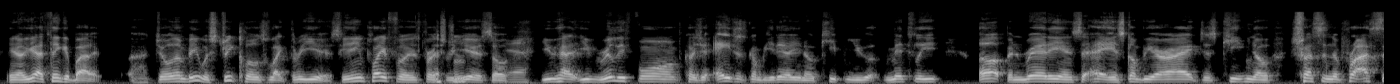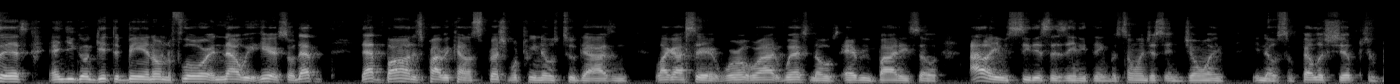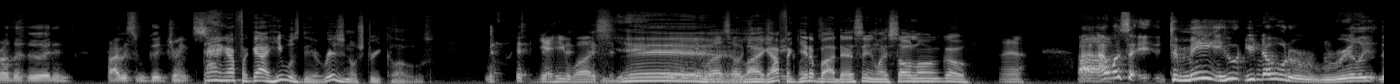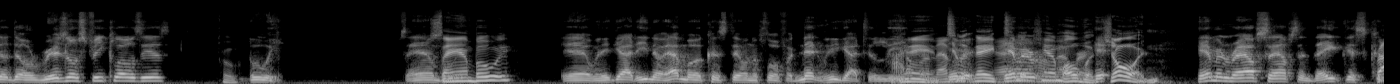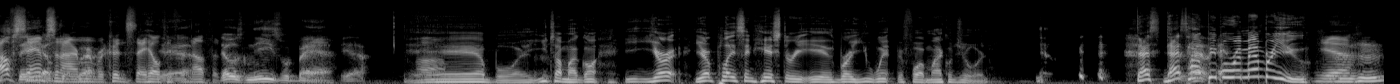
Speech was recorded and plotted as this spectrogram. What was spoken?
You know, you got to think about it. Uh, Joel Embiid was street clothes for like three years. He didn't play for his first That's three true. years, so Yeah. you had you really formed because your agent's gonna be there. You know, keeping you mentally up and ready, and say, "Hey, it's gonna be all right." Just keep you know trusting the process, and you're gonna get to being on the floor. And now we're here, so that that bond is probably kind of special between those two guys. And like I said, Worldwide West knows everybody, so I don't even see this as anything but someone just enjoying, you know, some fellowship, some brotherhood, and probably some good drinks. dang, I forgot he was the original street clothes. Yeah, he was. Yeah, he was OG like I forget clothes. about that. It seemed like so long ago. Yeah. I, I Uh, would say to me, who you know who the really the, the original street clothes is? Who? Bowie. Sam. Sam Bowie. Bowie. Yeah, when he got, you know, that mug couldn't stay on the floor for nothing when he got to the league. Man, remember. took- they Yeah, I took him over Hit- Jordan. Him and Ralph Sampson, they just couldn't Ralph stay Sampson, healthy. I remember, couldn't stay healthy Yeah, for nothing. Those knees were bad. Yeah. Yeah, boy. You talking about going? Your your place in history is, bro. You went before Michael Jordan. That's that's how people remember you. yeah. hmm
